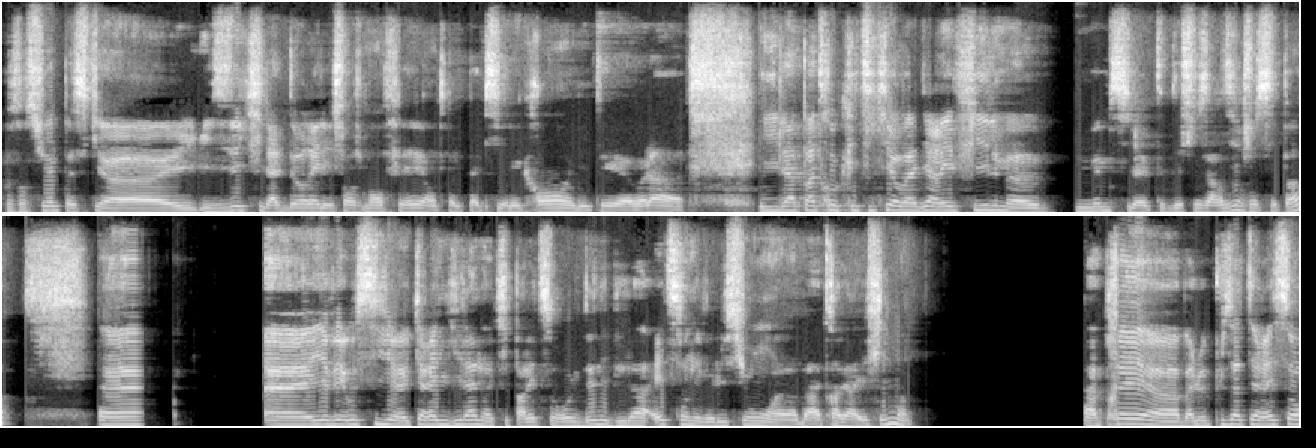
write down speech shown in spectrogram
consensuel parce que il disait qu'il adorait les changements faits entre le papier et l'écran. Il était voilà, il a pas trop critiqué, on va dire, les films, même s'il avait peut-être des choses à redire, je sais pas. Euh, il y avait aussi euh, Karen Gillan hein, qui parlait de son rôle de Nebula et de son évolution euh, bah, à travers les films. Après, bah, le plus intéressant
